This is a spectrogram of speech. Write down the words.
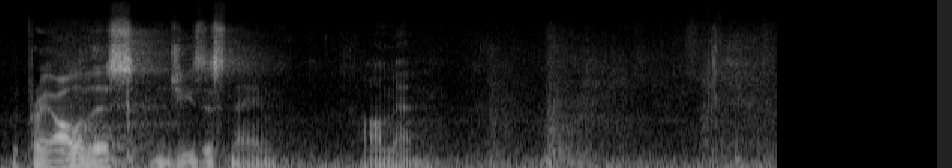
We pray all of this in Jesus' name. Amen.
